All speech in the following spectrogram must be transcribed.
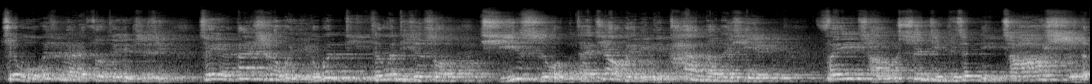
所以我为什么要来做这件事情？所以，但是呢，我有一个问题，这个问题就是说，其实我们在教会里面看到那些非常圣经的真理扎实的、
